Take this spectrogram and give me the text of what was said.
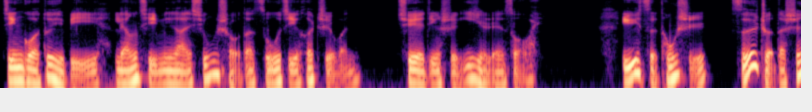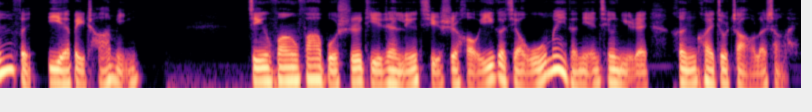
经过对比两起命案凶手的足迹和指纹，确定是一人所为。与此同时，死者的身份也被查明。警方发布尸体认领启事后，一个叫吴妹的年轻女人很快就找了上来。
